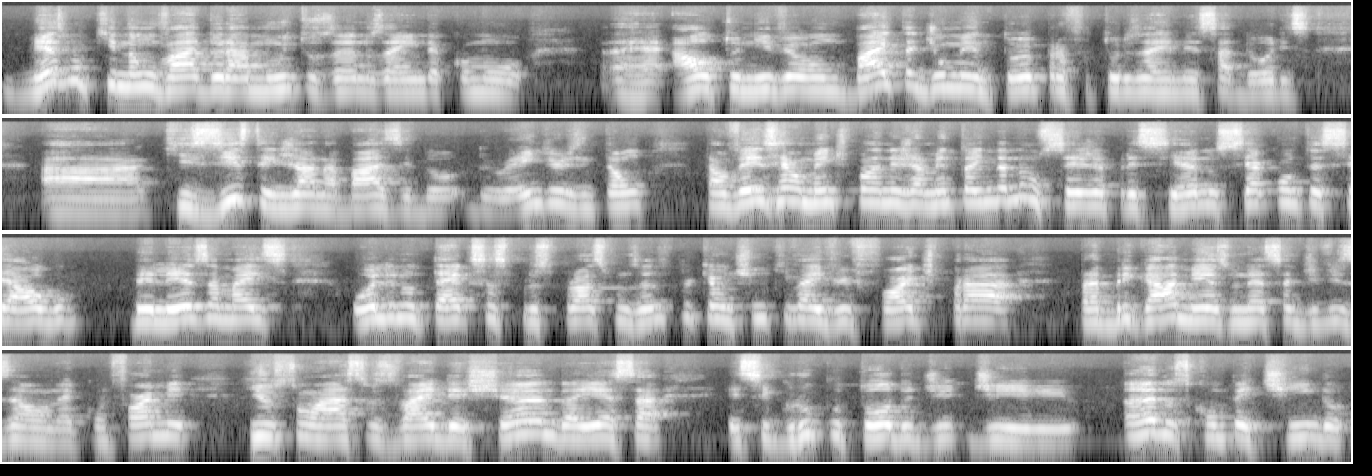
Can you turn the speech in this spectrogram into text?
mesmo que não vá durar muitos anos ainda como é, alto nível, é um baita de um mentor para futuros arremessadores que existem já na base do, do, Rangers. Então, talvez realmente o planejamento ainda não seja para esse ano. Se acontecer algo, beleza, mas olho no Texas para os próximos anos, porque é um time que vai vir forte para para brigar mesmo nessa divisão, né? Conforme Houston Astros vai deixando aí essa, esse grupo todo de, de anos competindo,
